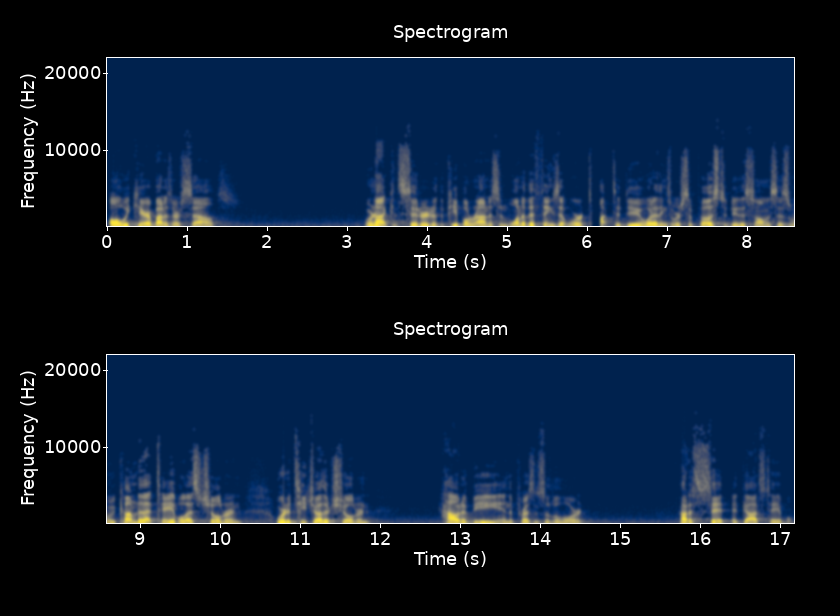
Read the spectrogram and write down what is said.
All we care about is ourselves. We're not considerate of the people around us. And one of the things that we're taught to do, one of the things we're supposed to do, the psalmist says, when we come to that table as children, we're to teach other children how to be in the presence of the Lord, how to sit at God's table.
